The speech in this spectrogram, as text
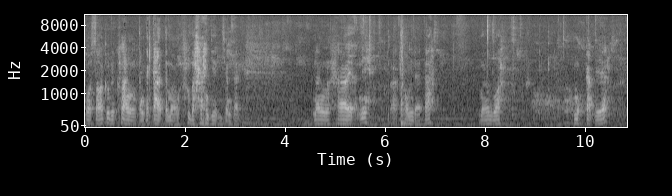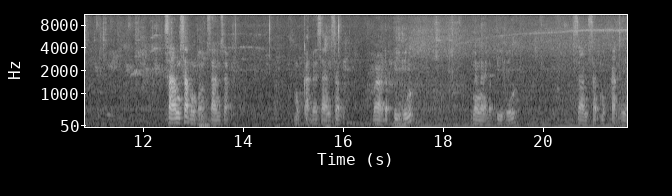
ពណ៌សគឺវាខ្លាំងតាំងតែកើតតែហ្មងបាទយើងអញ្ចឹងទៅនឹងហើយនេះបាទធំដែរតាមើលវាស់មុខកាត់វា30បងប្អូន30មុខកាត់វា30បាទ12អ៊ីងហ្នឹងហើយ12អ៊ីង30មុខកាត់វា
